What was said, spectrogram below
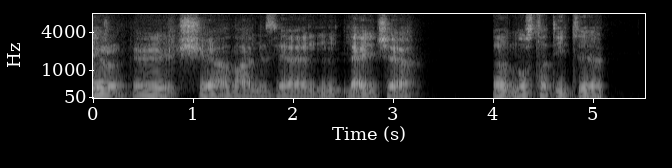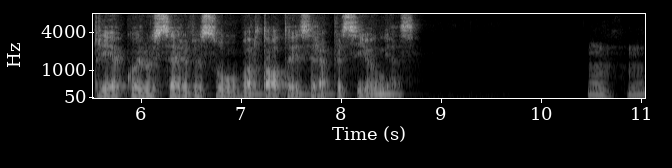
ir e, ši analizė leidžia e, nustatyti, prie kurių servisų vartotojas yra prisijungęs. Mhm.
